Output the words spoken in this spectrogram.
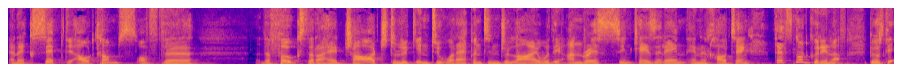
and accept the outcomes of the the folks that I had charged to look into what happened in July with the unrests in KZN and in Gauteng. That's not good enough because the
